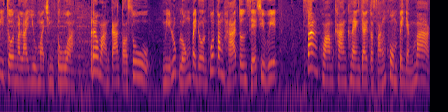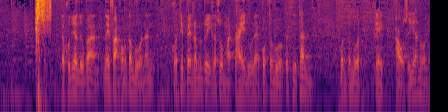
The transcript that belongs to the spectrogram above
มีโจรมาลายูมาชิงตัว ระหว่างการต่อสู้ มีลูกหลงไปโดนผู้ต้องหาจนเสียชีวิต สร้างความคางแคลงใจต่อสังคมเป็นอย่างมาก แต่คุณอย่าลืมว่าในฝั่งของตำรวจนั้น คนที่เป็นรัฐมนตรีกระทรวงมหาดไทยดูแลกรมตำรวจก็คือท่านพลตำรวจเอกเผ่าศรียานนท์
